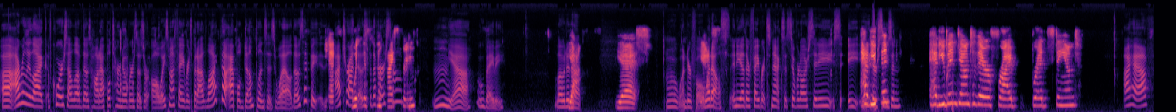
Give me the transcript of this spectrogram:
Uh, I really like, of course, I love those hot apple turnovers. Those are always my favorites. But I like the apple dumplings as well. Those have been. Yes. I tried With those for the first ice time. cream. Mm, yeah. Ooh, baby. Load it Yeah. up. Yes. Oh, wonderful. Yes. What else? Any other favorite snacks at Silver Dollar City? E- Have you been- season? Have you been down to their fry bread stand? I have.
